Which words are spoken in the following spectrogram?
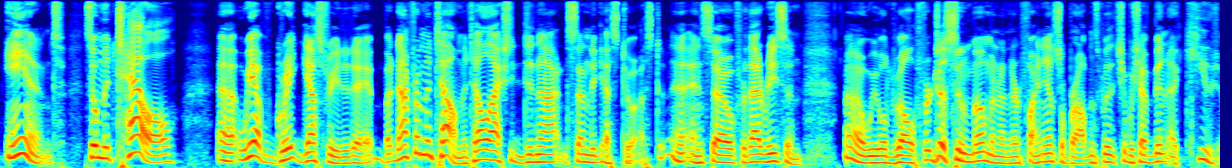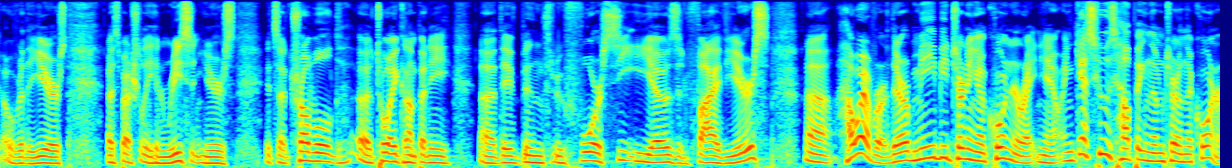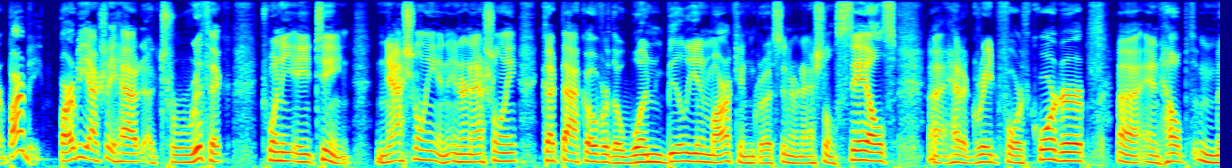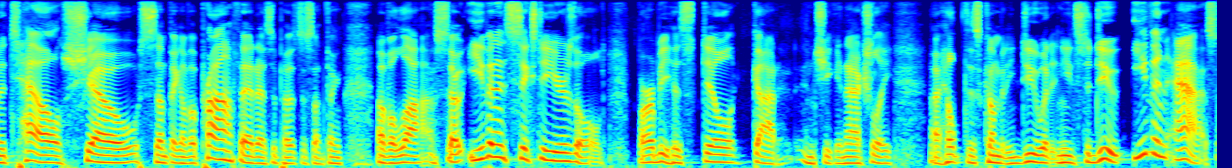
and so Mattel uh, we have great guests for you today, but not from Mattel. Mattel actually did not send a guest to us. And so, for that reason, uh, we will dwell for just a moment on their financial problems, which, which have been acute over the years, especially in recent years. It's a troubled uh, toy company. Uh, they've been through four CEOs in five years. Uh, however, they're maybe turning a corner right now. And guess who's helping them turn the corner? Barbie. Barbie actually had a terrific 2018 nationally and internationally, got back over the 1 billion mark in gross international sales, uh, had a great fourth quarter, uh, and helped Mattel show something of a profit as opposed to something of a loss. So even at 60 years old, Barbie has still got it, and she can actually uh, help this company do what it needs to do, even as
